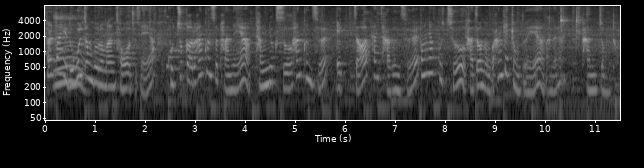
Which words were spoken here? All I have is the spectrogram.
설탕이 음. 녹을 정도로만 저어주세요. 고춧가루 한 큰술 반에요. 닭육수 한 큰술, 액젓 한 작은술, 청양고추 다져놓은 거한개 정도예요. 마늘 한 반 정도만.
